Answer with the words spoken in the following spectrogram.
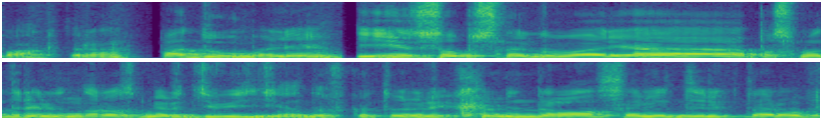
фактора, подумали и, собственно говоря, посмотрели на размер дивидендов, который рекомендовал совет директоров.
